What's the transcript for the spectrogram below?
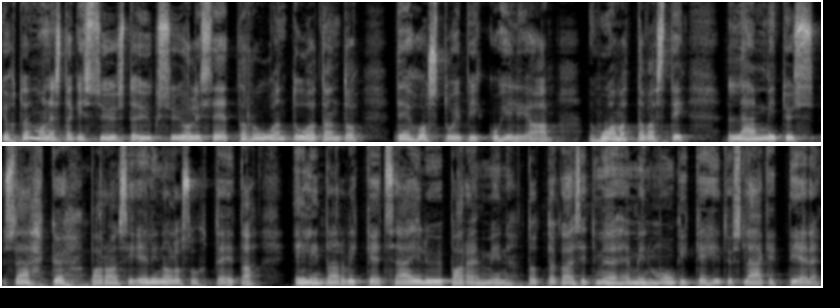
Johtuen monestakin syystä yksi syy oli se, että ruoan tuotanto tehostui pikkuhiljaa huomattavasti. Lämmitys, sähkö paransi elinolosuhteita, elintarvikkeet säilyy paremmin. Totta kai sitten myöhemmin muukin kehitys, lääketiede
